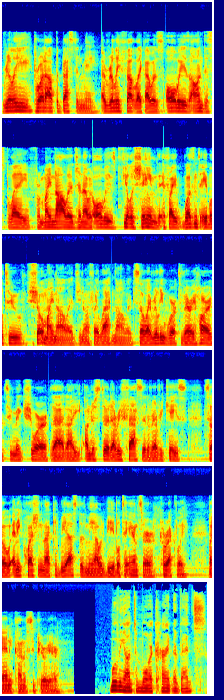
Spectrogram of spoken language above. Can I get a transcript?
really brought out the best in me. I really felt like I was always on display from my knowledge, and I would always feel ashamed if I wasn't able to show my knowledge, you know, if I lacked knowledge. So I really worked very hard to make sure that I understood every facet of every case. So any question that could be asked of me, I would be able to answer correctly by any kind of superior. Moving on to more current events,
